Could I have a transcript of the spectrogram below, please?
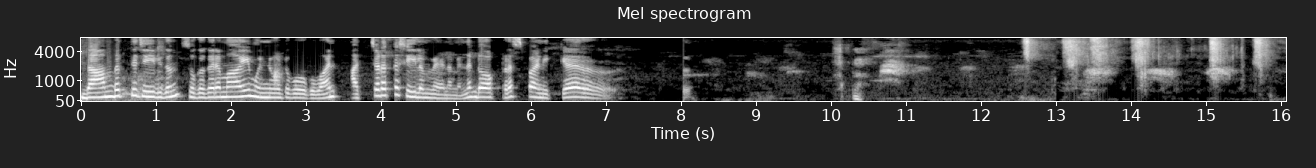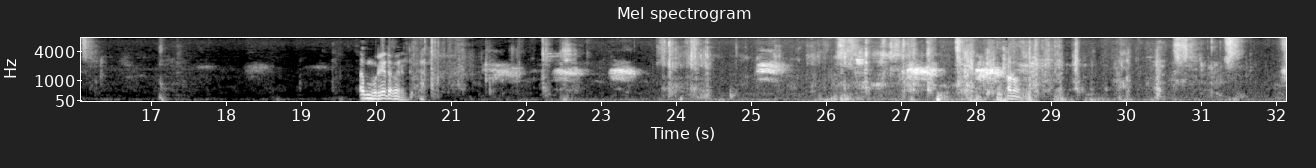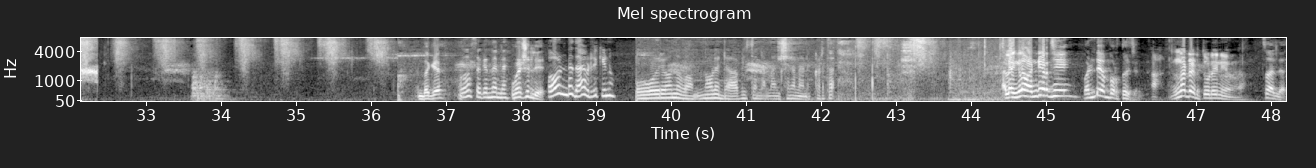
ദാമ്പത്യ ജീവിതം സുഖകരമായി മുന്നോട്ടു പോകുവാൻ അച്ചടക്ക ശീലം വേണമെന്ന് ഡോക്ടർ പണിക്കർ ആണോ? എന്തൊക്കെയാ? ഓ സുഖം തന്നെ. ഉമേഷില്ലേ? ഓ ഉണ്ട്. ദാ ഇവിടെ ഓരോന്ന് വന്നോളും രാവിലെ തന്നെ മനുഷ്യനെ മെനക്കെടുത്താൻ അല്ല നിങ്ങളെ വണ്ടി ഇറച്ചി വണ്ടി ഞാൻ പുറത്ത് വെച്ചു. ഇങ്ങോട്ട് എടുത്തൂടെ ഇനിയോ അല്ല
